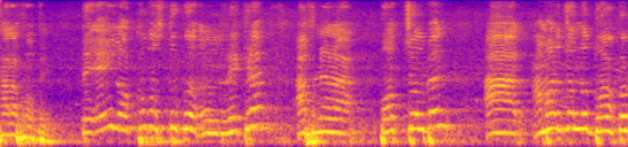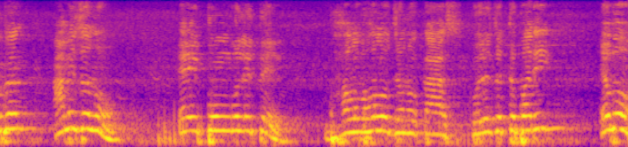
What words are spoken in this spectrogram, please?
খারাপ হবে। তো এই লক্ষ্যবস্তু রেখে আপনারা পথ চলবেন আর আমার জন্য দোয়া করবেন। আমি যেন এই পঙ্গুলিতে ভালো ভালো যেন কাজ করে যেতে পারি এবং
